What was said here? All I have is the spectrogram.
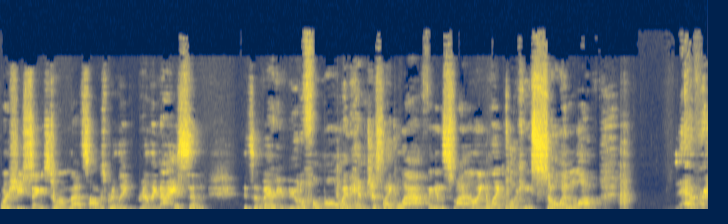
where she sings to him. That song's really, really nice, and it's a very beautiful moment. Him just like laughing and smiling and like looking so in love. Every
